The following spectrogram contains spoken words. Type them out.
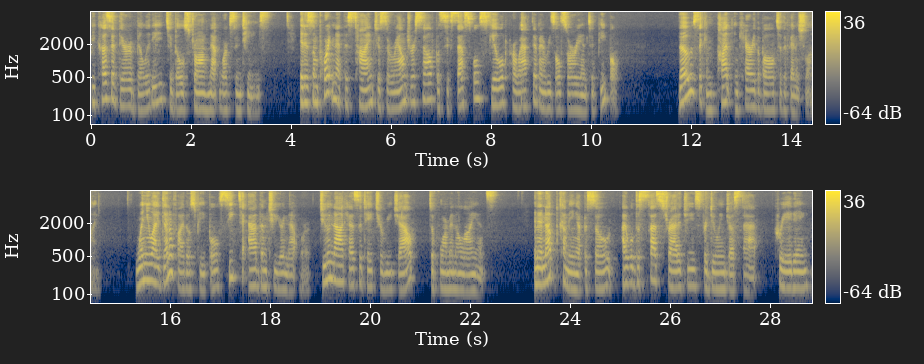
because of their ability to build strong networks and teams. It is important at this time to surround yourself with successful, skilled, proactive, and results oriented people. Those that can punt and carry the ball to the finish line. When you identify those people, seek to add them to your network. Do not hesitate to reach out to form an alliance. In an upcoming episode, I will discuss strategies for doing just that, creating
